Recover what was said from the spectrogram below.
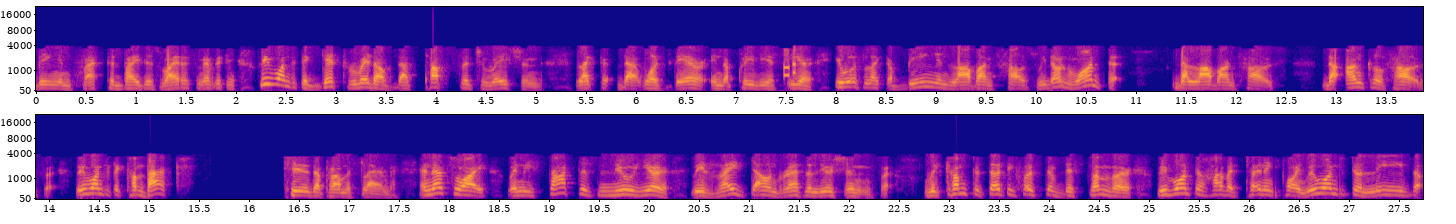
being infected by this virus and everything. We wanted to get rid of that tough situation like that was there in the previous year. It was like a being in Laban's house. We don't want the Laban's house, the uncle's house. We wanted to come back to the promised land. And that's why when we start this new year, we write down resolutions. We come to 31st of December, we want to have a turning point. We wanted to leave the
